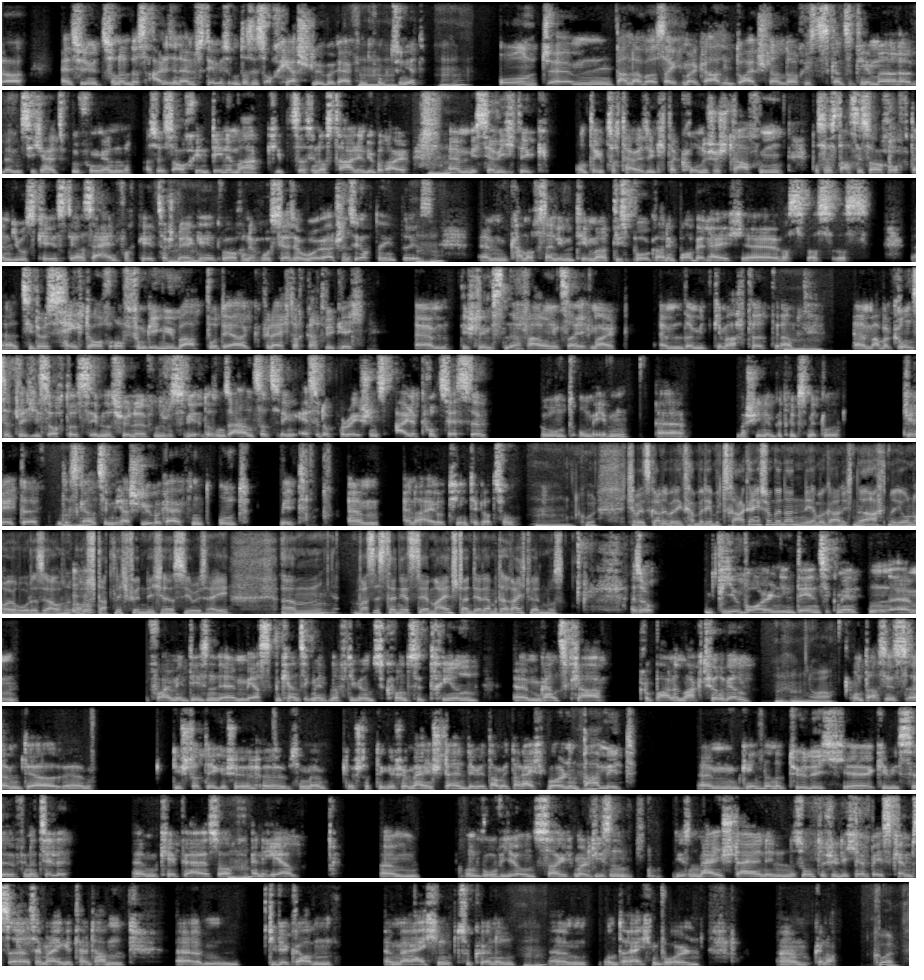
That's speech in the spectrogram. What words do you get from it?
eins für die, sondern dass alles in einem System ist und dass es auch herstellerübergreifend mhm. funktioniert. Und ähm, dann aber, sage ich mal, gerade in Deutschland auch ist das ganze Thema ähm, Sicherheitsprüfungen, also ist auch in Dänemark, gibt es das in Australien überall, mhm. ähm, ist sehr wichtig. Und da gibt es auch teilweise wirklich drakonische Strafen. Das heißt, das ist auch oft ein Use Case, der sehr einfach geht, sehr schnell mhm. geht, wo auch eine sehr, sehr hohe Urgency auch dahinter ist. Mhm. Ähm, kann auch sein im Thema Dispo, gerade im Baubereich, äh, was, was, was äh, zieht. Also es hängt auch oft vom Gegenüber ab, wo der vielleicht auch gerade wirklich ähm, die schlimmsten Erfahrungen, sage ich mal, ähm, damit gemacht hat. Ja. Mhm. Ähm, aber grundsätzlich ist auch das eben das Schöne, dass, wir, dass unser Ansatz wegen Asset Operations alle Prozesse rund um eben äh, Maschinen, Betriebsmittel, Geräte und das mhm. Ganze im herstellerübergreifend und mit ähm, einer IoT-Integration. Mhm, cool. Ich habe jetzt gerade überlegt, haben wir den Betrag eigentlich schon genannt? Nee, haben wir gar nicht. Ne? 8 Millionen Euro, das ist ja auch, mhm. auch stattlich, finde ich, in der Series A. Ähm, was ist denn jetzt der Meilenstein, der damit erreicht werden muss? Also wir wollen in den Segmenten, ähm, vor allem in diesen ähm, ersten Kernsegmenten, auf die wir uns konzentrieren, ähm, ganz klar globaler Marktführer werden. Mhm, wow. Und das ist ähm, der, äh, die strategische, äh, wir, der strategische Meilenstein, den wir damit erreichen wollen. Und mhm. damit ähm, gehen dann natürlich äh, gewisse finanzielle ähm, KPIs auch mhm. einher. Ähm, und wo wir uns, sage ich mal, diesen, diesen Meilenstein in so unterschiedliche Basecamps äh, sag mal, eingeteilt haben, ähm, die wir glauben, ähm, erreichen zu können mhm. ähm, und erreichen wollen. Ähm, genau. Cool.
